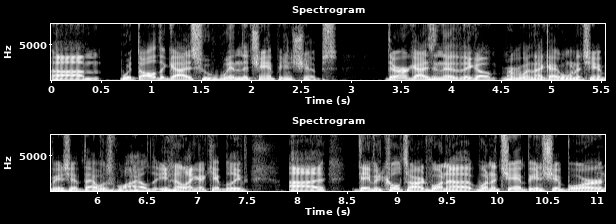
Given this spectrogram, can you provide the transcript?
um with all the guys who win the championships there are guys in there that they go, remember when that guy won a championship? That was wild. You know, like I can't believe uh, David Coulthard won a won a championship, or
